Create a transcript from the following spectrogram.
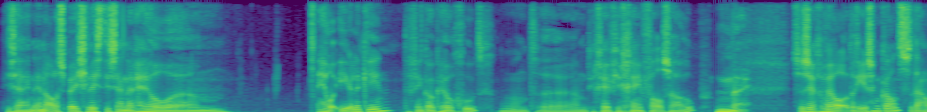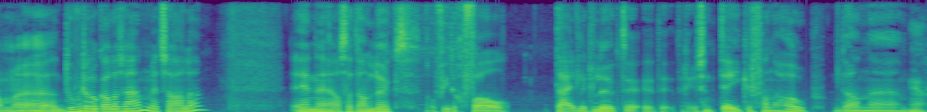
die zijn... en alle specialisten zijn er heel... Um, heel eerlijk in. Dat vind ik ook heel goed. Want uh, die geef je geen valse hoop. Nee. Ze zeggen wel, er is een kans. Daarom doen we er ook alles aan met z'n allen. En uh, als dat dan lukt, of in ieder geval tijdelijk lukt, er, er is een teken van hoop, dan ja.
